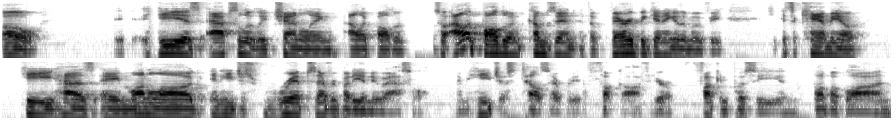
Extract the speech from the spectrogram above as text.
"Oh, he is absolutely channeling Alec Baldwin." So Alec Baldwin comes in at the very beginning of the movie. It's a cameo. He has a monologue, and he just rips everybody a new asshole. I mean, he just tells everybody to fuck off. You're a fucking pussy, and blah blah blah. And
